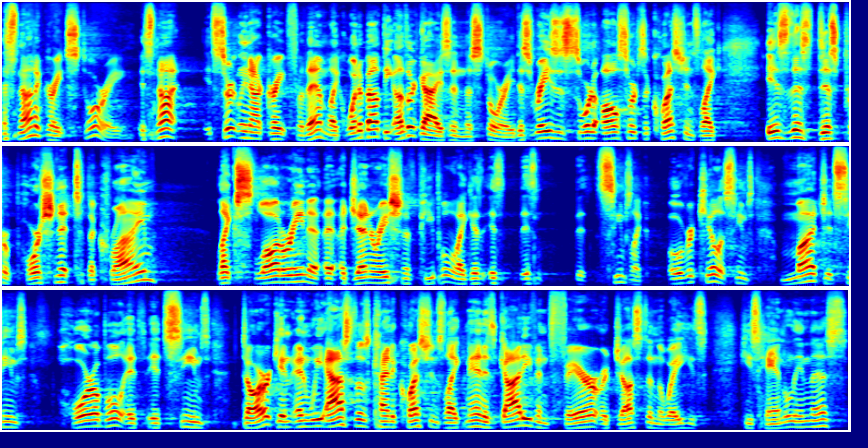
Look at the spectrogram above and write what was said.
That's not a great story. It's not it's certainly not great for them. Like, what about the other guys in the story? This raises sort of all sorts of questions like, is this disproportionate to the crime? Like slaughtering a, a generation of people? Like, is, is, it seems like overkill. It seems much. It seems horrible. It, it seems dark. And, and we ask those kind of questions like, man, is God even fair or just in the way he's, he's handling this?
